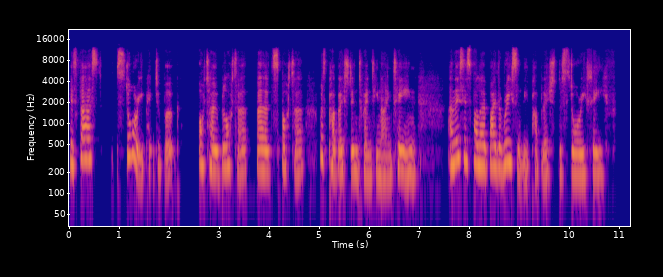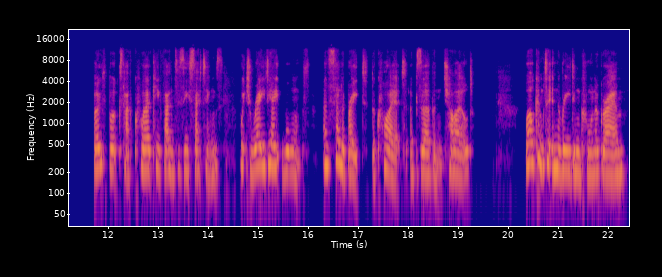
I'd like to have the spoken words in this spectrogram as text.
His first story picture book, Otto Blotter, Bird Spotter, was published in 2019, and this is followed by the recently published The Story Thief. Both books have quirky fantasy settings which radiate warmth and celebrate the quiet, observant child. Welcome to In the Reading Corner, Graham.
